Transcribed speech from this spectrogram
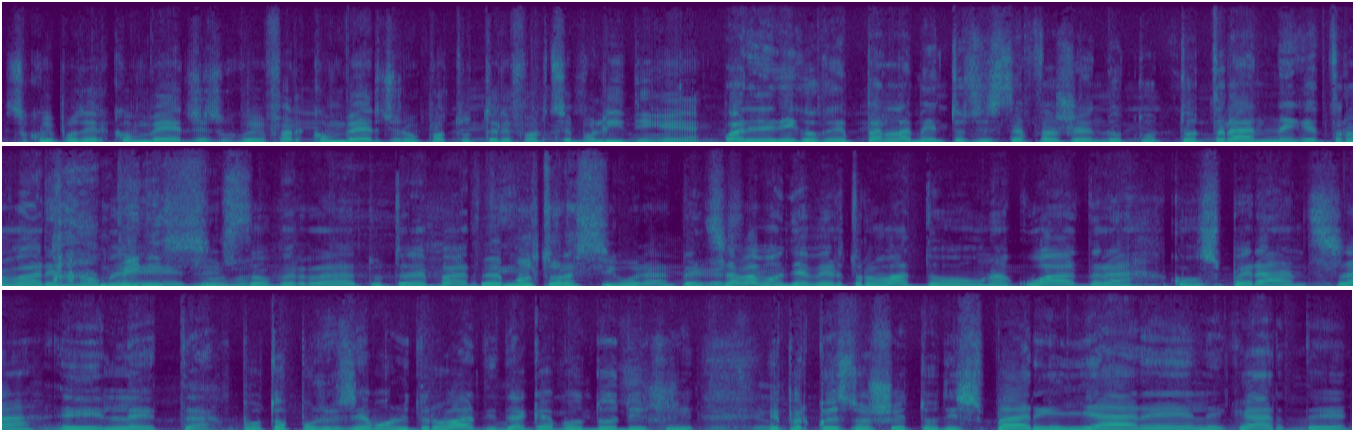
su cui poter convergere, su cui far convergere un po' tutte le forze politiche. Guardi, le dico che il Parlamento si sta facendo tutto tranne che trovare il nome benissimo. giusto per eh, tutte le parti. È molto rassicurante. Pensavamo di aver trovato una quadra con Speranza e Letta. Purtroppo ci siamo ritrovati da capo 12 e per questo ho scelto di sparigliare le carte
